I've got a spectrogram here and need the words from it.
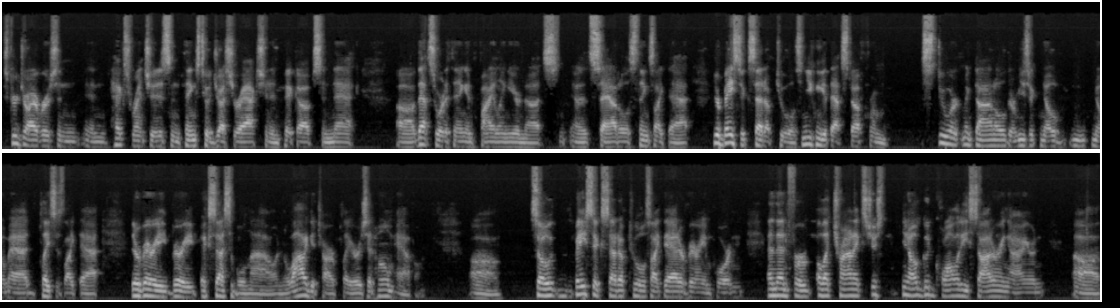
screwdrivers and, and, hex wrenches and things to adjust your action and pickups and neck, uh, that sort of thing, and filing your nuts, uh, saddles, things like that your basic setup tools, and you can get that stuff from Stewart-MacDonald or Music Nomad, places like that. They're very, very accessible now, and a lot of guitar players at home have them. Uh, so basic setup tools like that are very important. And then for electronics, just you know, good quality soldering iron. Uh,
